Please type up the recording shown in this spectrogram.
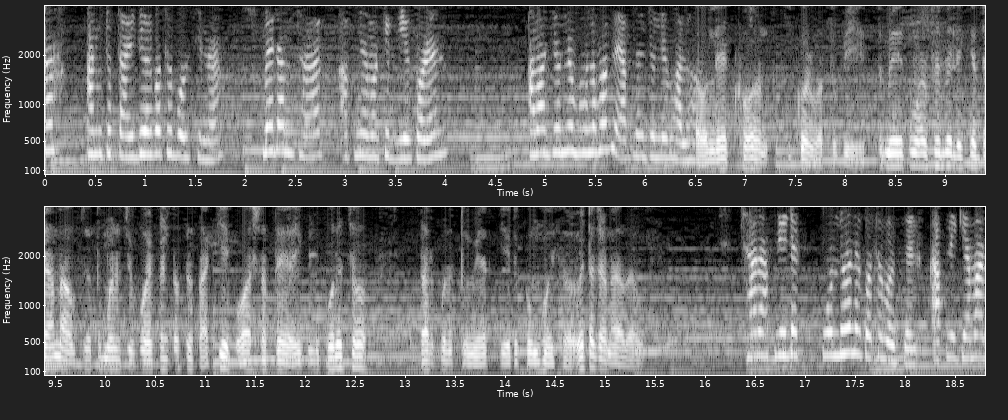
না আমি তো তাই দেওয়ার কথা বলছি না। ম্যাডাম থাক আপনি আমাকে বিয়ে করেন। আমার জন্য ভালো হবে আপনার জন্য ভালো হবে। তাহলে এখন কি করবা তুমি? তুমি তোমার ফ্যামিলিকে জানাও যে তোমার যে বয়ফ্রেন্ড আছে তাকে ওর সাথে এগুলো করেছ তারপরে তুমি আর কি এরকম হয়েছো ওটা জানা দাও। স্যার আপনি এটা কোন ধরনের কথা বলছেন? আপনি কি আমার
